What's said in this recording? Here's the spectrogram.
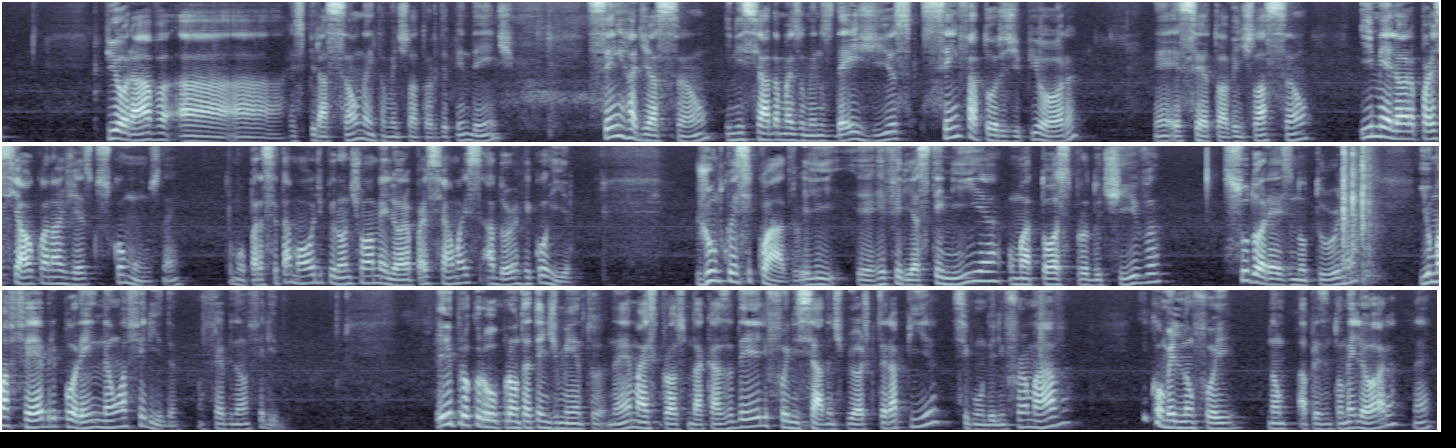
piorava a, a respiração, né, então ventilatório dependente, sem radiação, iniciada mais ou menos 10 dias, sem fatores de piora, né, exceto a ventilação, e melhora parcial com analgésicos comuns. Né? Tomou paracetamol, de pirona tinha uma melhora parcial, mas a dor recorria. Junto com esse quadro, ele eh, referia astenia, uma tosse produtiva, sudorese noturna e uma febre, porém não aferida. Uma febre não aferida. Ele procurou o pronto atendimento né, mais próximo da casa dele, foi iniciada antibiótico terapia, segundo ele informava, e como ele não foi, não apresentou melhora, né,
